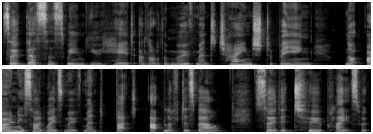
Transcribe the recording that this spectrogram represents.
So, this is when you had a lot of the movement change to being not only sideways movement but uplift as well. So, the two plates were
